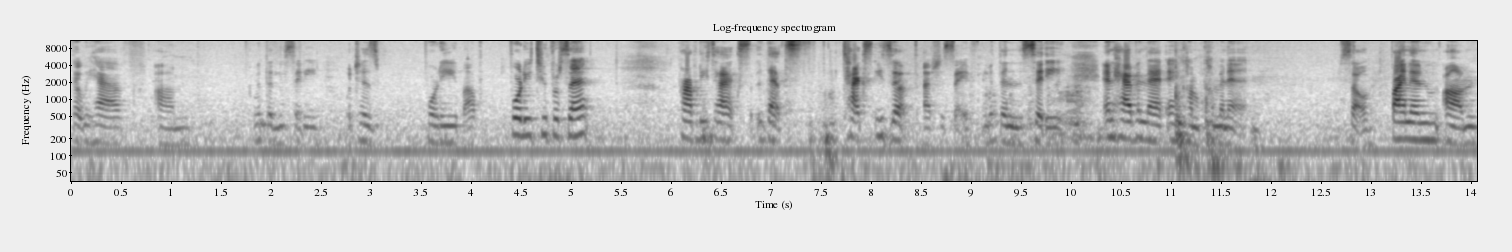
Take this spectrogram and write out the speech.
that we have um, within the city, which is 40, about 42% property tax, that's tax exempt, I should say, within the city, and having that income coming in. So finding um,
